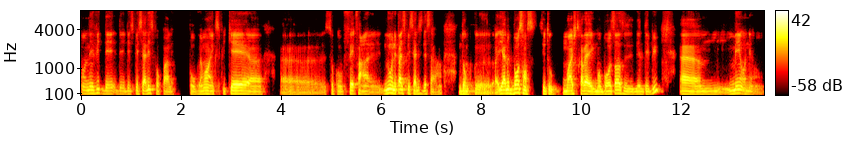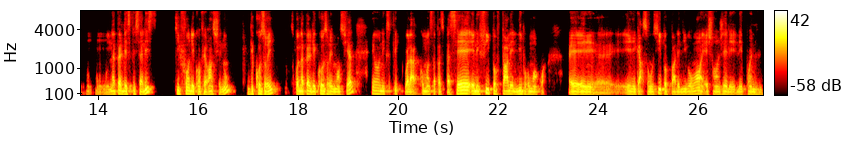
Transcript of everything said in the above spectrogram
on évite des, des, spécialistes pour parler, pour vraiment expliquer euh, ce qu'on fait. Enfin, nous, on n'est pas les spécialistes de ça. Hein. Donc, euh, il y a notre bon sens, c'est tout. Moi, je travaille avec mon bon sens dès le début. Euh, mais on, est, on, appelle des spécialistes qui font des conférences chez nous, des causeries, ce qu'on appelle des causeries mensuelles, et on explique voilà comment ça va se passer. Et les filles peuvent parler librement, quoi. Euh, et, les garçons aussi peuvent parler librement et échanger les, points de vue.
